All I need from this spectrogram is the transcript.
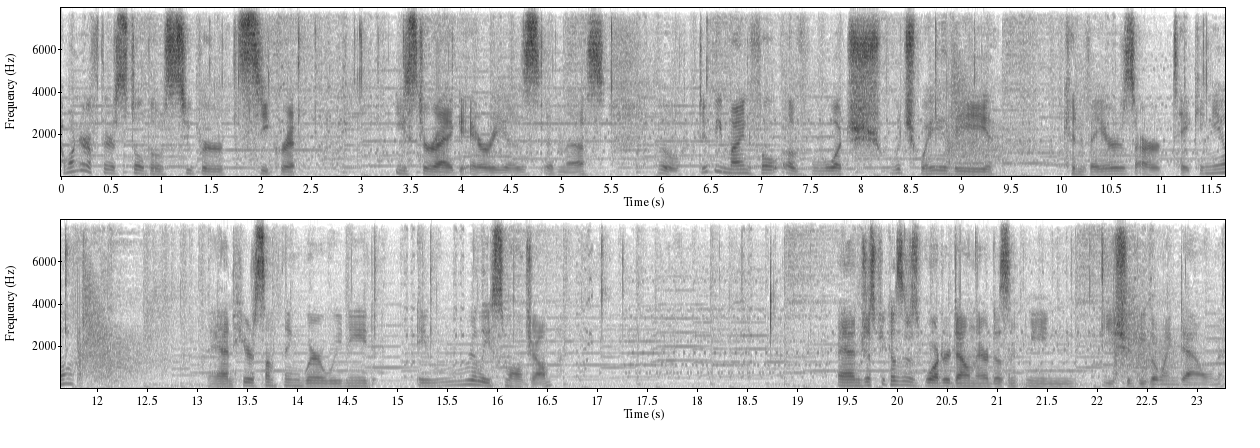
I wonder if there's still those super secret Easter egg areas in this. Ooh, do be mindful of which which way the conveyors are taking you. And here's something where we need a really small jump. And just because there's water down there doesn't mean you should be going down.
